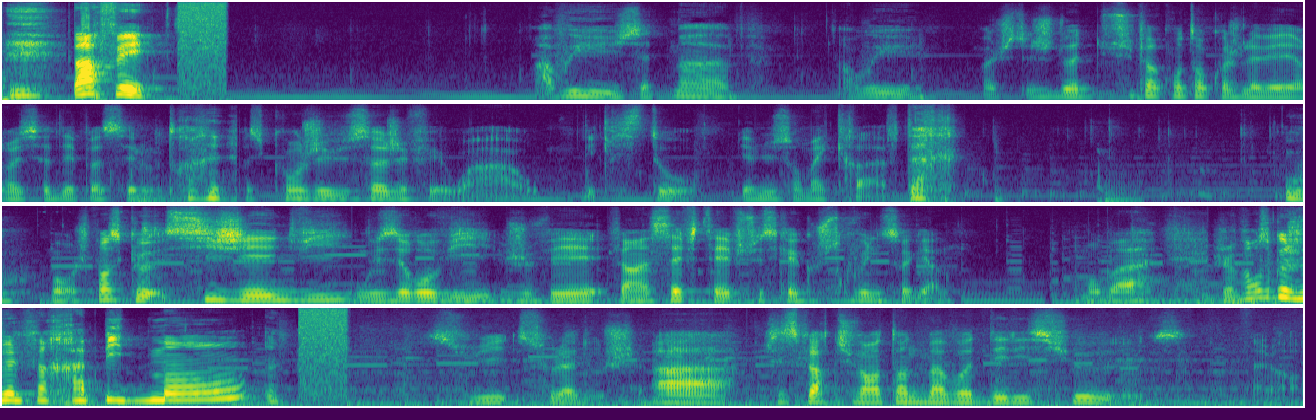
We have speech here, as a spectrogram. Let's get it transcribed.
Parfait. Ah oui, cette map. Ah oui. Je, dois être super content quand je l'avais réussi à dépasser l'autre. Parce que quand j'ai vu ça, j'ai fait waouh, des cristaux. Bienvenue sur Minecraft. Ouh. Bon, je pense que si j'ai une vie ou zéro vie, je vais faire un safe jusqu'à que je trouve une sauvegarde. Bon bah, je pense que je vais le faire rapidement. Suis sous la douche. Ah, j'espère que tu vas entendre ma voix délicieuse. Alors,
